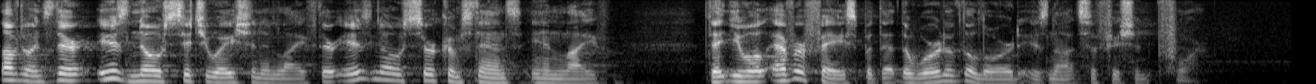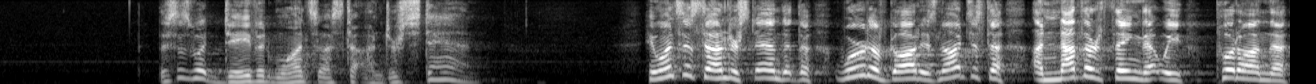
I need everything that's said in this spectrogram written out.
Loved ones, there is no situation in life, there is no circumstance in life that you will ever face, but that the word of the Lord is not sufficient for. This is what David wants us to understand. He wants us to understand that the Word of God is not just a, another thing that we put on the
